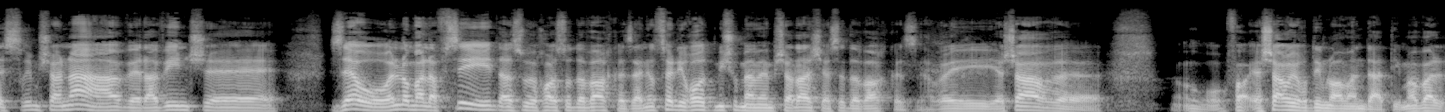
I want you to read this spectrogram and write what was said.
20 שנה ולהבין שזה זהו, אין לו מה להפסיד, אז הוא יכול לעשות דבר כזה. אני רוצה לראות מישהו מהממשלה שיעשה דבר כזה. הרי ישר, אה, ישר יורדים לו המנדטים, אבל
